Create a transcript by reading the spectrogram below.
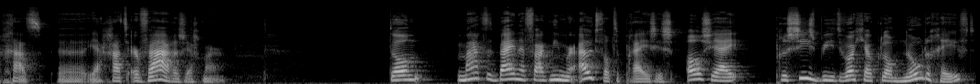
gaat, uh, ja, gaat ervaren, zeg maar. Dan maakt het bijna vaak niet meer uit wat de prijs is. Als jij precies biedt wat jouw klant nodig heeft,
